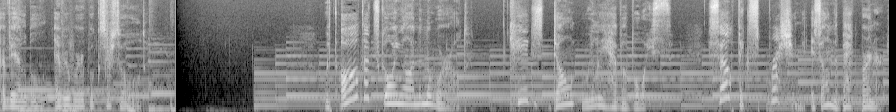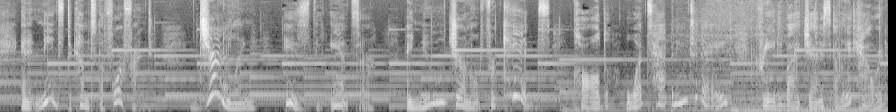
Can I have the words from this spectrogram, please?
available everywhere books are sold. With all that's going on in the world, kids don't really have a voice. Self expression is on the back burner and it needs to come to the forefront. Journaling is the answer. A new journal for kids called What's Happening Today, created by Janice Elliott Howard,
